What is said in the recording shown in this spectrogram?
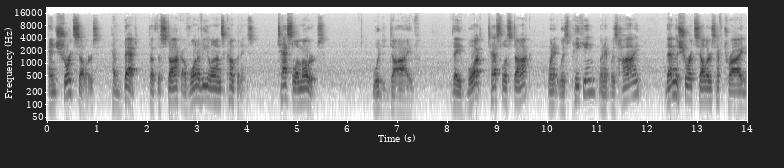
And short sellers have bet that the stock of one of Elon's companies, Tesla Motors, would dive. They bought Tesla stock when it was peaking, when it was high. Then the short sellers have tried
